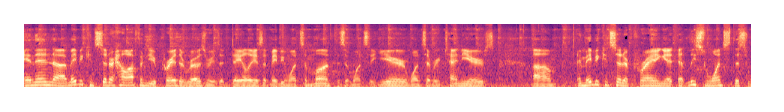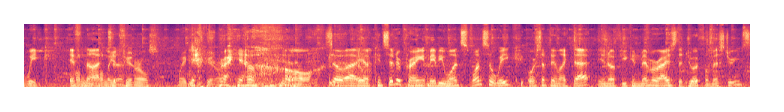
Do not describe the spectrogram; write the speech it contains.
and then uh, maybe consider how often do you pray the Rosary? Is it daily? Is it maybe once a month? Is it once a year? Once every ten years? Um, and maybe consider praying it at least once this week, if only, not only uh, at funerals, wakes and funerals. Right. Yeah. Oh. So uh, you know, consider praying it maybe once once a week or something like that. You know, if you can memorize the joyful mysteries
